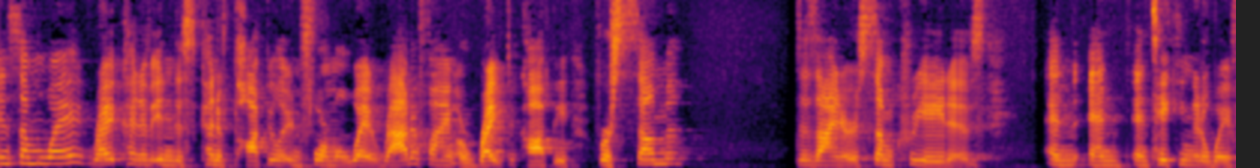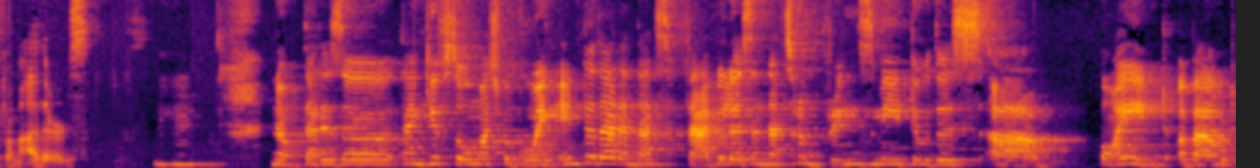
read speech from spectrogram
in some way, right? Kind of in this kind of popular, informal way, ratifying a right to copy for some designers, some creatives, and and and taking it away from others. Mm-hmm. No, that is a thank you so much for going into that, and that's fabulous. And that sort of brings me to this um, point about,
